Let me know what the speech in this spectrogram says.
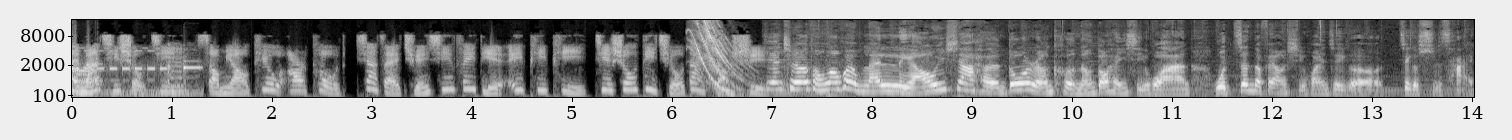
快拿起手机，扫描 QR code，下载全新飞碟 APP，接收地球大小事。今天吃喝同乐会，我们来聊一下，很多人可能都很喜欢，我真的非常喜欢这个这个食材。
